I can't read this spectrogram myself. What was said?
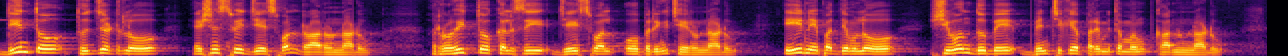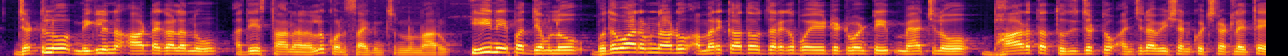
దీంతో తుది జట్టులో యశస్వి జైస్వాల్ రానున్నాడు. రోహిత్తో కలిసి జైస్వాల్ ఓపెనింగ్ చేరున్నాడు. ఈ నేపథ్యంలో శివన్ దుబే బెంచ్కే పరిమితం కానున్నాడు. జట్టులో మిగిలిన ఆటగాళ్ళను అదే స్థానాలలో కొనసాగించనున్నారు. ఈ నేపథ్యంలో బుధవారం నాడు అమెరికాతో జరగబోయేటటువంటి మ్యాచ్లో భారత తుది జట్టు అంచనా విషయానికి వచ్చినట్లయితే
